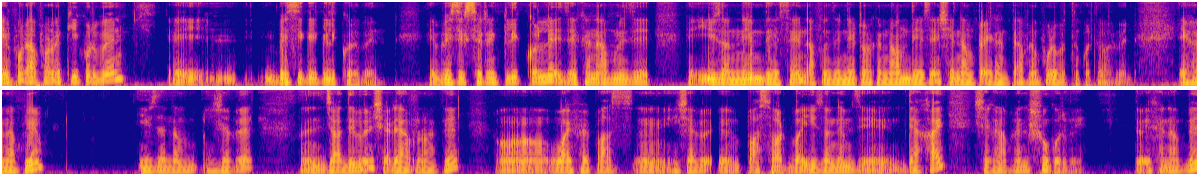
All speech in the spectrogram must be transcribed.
এরপরে আপনারা কি করবেন? এই বেসিকে ক্লিক করবেন। এই বেসিক সেটিং ক্লিক করলে যেখানে আপনি যে ইউজার নেম দিয়েছেন আপনি যে নেটওয়ার্কের নাম দিয়েছেন, সেই নামটা এখান থেকে আপনি পরিবর্তন করতে পারবেন। এখানে আপনি ইউজার নাম হিসাবে যা দেবেন সেটা আপনাকে ওয়াইফাই পাস হিসাবে পাসওয়ার্ড বা ইউজার নেম যে দেখায়, সেখানে আপনাকে শো করবে। তো এখানে আপনি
